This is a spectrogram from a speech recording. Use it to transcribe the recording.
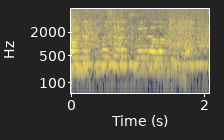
Buradan yakınlaşarak şuraya alabiliriz abi.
